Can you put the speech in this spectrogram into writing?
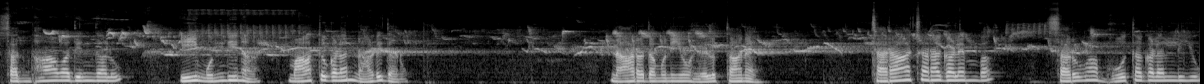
ಸದ್ಭಾವದಿಂದಲೂ ಈ ಮುಂದಿನ ಮಾತುಗಳನ್ನಾಡಿದನು. ನಾರದ ಮುನಿಯು ಹೇಳುತ್ತಾನೆ, ಚರಾಚರಗಳೆಂಬ ಸರ್ವಭೂತಗಳಲ್ಲಿಯೂ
